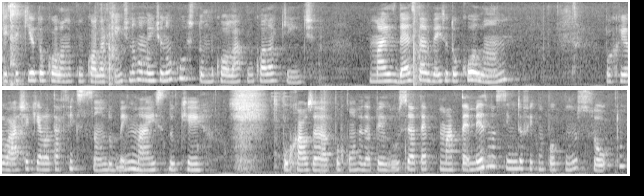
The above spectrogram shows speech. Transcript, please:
Esse aqui eu tô colando com cola quente, normalmente eu não costumo colar com cola quente. Mas desta vez eu tô colando, porque eu acho que ela tá fixando bem mais do que por causa, por conta da pelúcia, até, até mesmo assim ainda fica um pouquinho solto.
